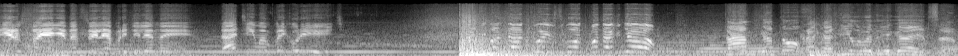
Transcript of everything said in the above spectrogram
Направление и расстояние до цели определены. Дадим им прикурить. Противотанковый взвод под огнем! Танк готов. Крокодил выдвигается.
